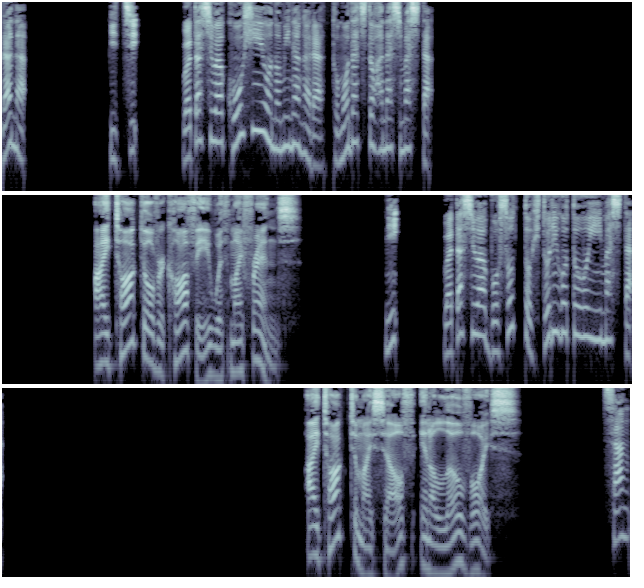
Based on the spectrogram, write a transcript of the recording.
7。1、私はコーヒーを飲みながら友達と話しました。I talked over coffee with my friends. 2、私はぼそっと独り言を言いました。I talked to myself in a low voice. 3、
